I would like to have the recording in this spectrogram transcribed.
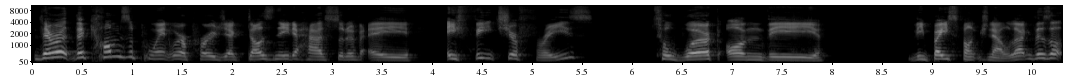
there are there comes a point where a project does need to have sort of a a feature freeze to work on the the base functionality. Like there's a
